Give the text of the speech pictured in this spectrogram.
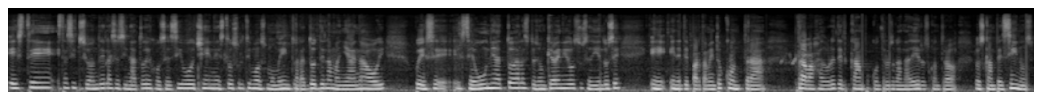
este, esta situación del asesinato de José Siboche en estos últimos momentos, a las 2 de la mañana hoy, pues eh, se une a toda la situación que ha venido sucediéndose eh, en el departamento contra trabajadores del campo, contra los ganaderos, contra los campesinos.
